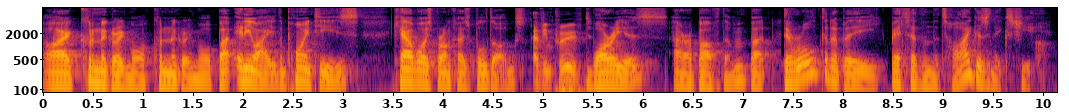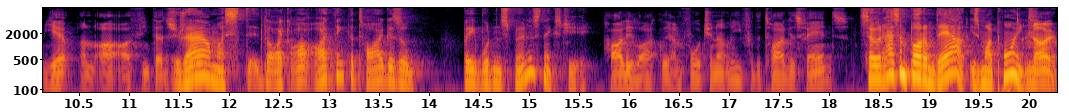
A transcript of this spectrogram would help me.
I couldn't agree more. Couldn't agree more. But anyway, the point is, Cowboys, Broncos, Bulldogs, Have improved. Warriors are above them, but they're all going to be better than the Tigers next year. Yep, and I, I think that's true. They are my st- like. I, I think the Tigers will be wooden spooners next year. Highly likely, unfortunately, for the Tigers fans. So it hasn't bottomed out. Is my point. No,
